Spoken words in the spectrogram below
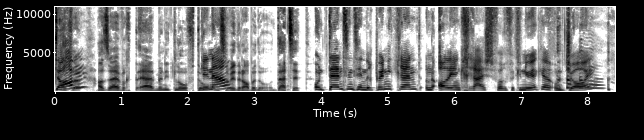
Dann, Also, also einfach die Arme in die Luft Genau. und sie wieder runter. That's it. und dann sind sie in der Bühne gerannt und alle haben gekreischt vor Vergnügen und Joy.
